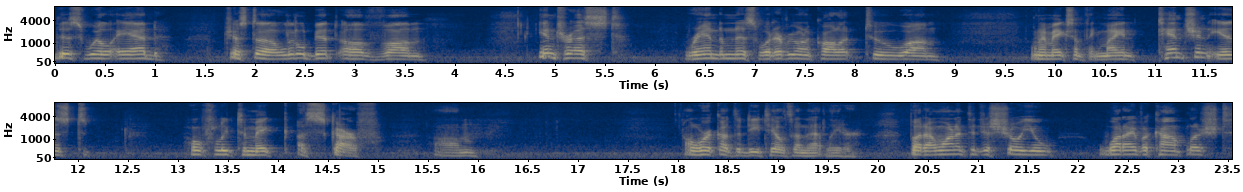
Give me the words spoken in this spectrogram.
this will add just a little bit of um, interest, randomness, whatever you want to call it, to um, when I make something. My intention is to hopefully to make a scarf. Um, I'll work out the details on that later. But I wanted to just show you what I've accomplished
